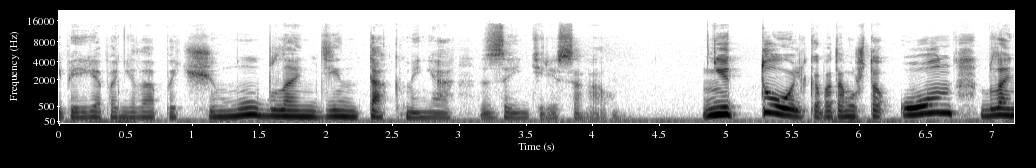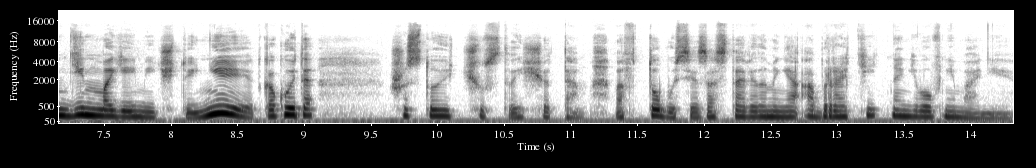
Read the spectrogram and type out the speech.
Теперь я поняла, почему блондин так меня заинтересовал. Не только потому, что он блондин моей мечты. Нет, какое-то шестое чувство еще там, в автобусе, заставило меня обратить на него внимание.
